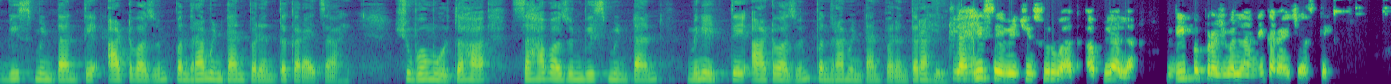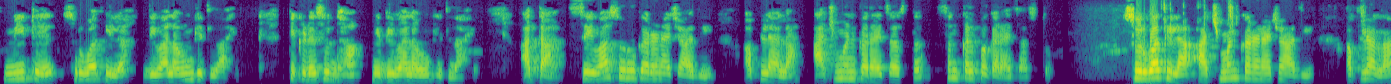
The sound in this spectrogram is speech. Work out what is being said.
वीस मिनिटां ते आठ वाजून पंधरा मिनिटांपर्यंत करायचं आहे. शुभमुहूर्त हा सहा वाजून वीस मिनिटां मिनिट ते आठ वाजून पंधरा मिनिटांपर्यंत राहील. कुठल्याही सेवेची सुरुवात आपल्याला दीप प्रज्वलनाने करायची असते. मी इथे सुरुवातीला दिवा लावून घेतला आहे. तिकडे सुद्धा मी दिवा लावून घेतला आहे. आता सेवा सुरू करण्याच्या आधी आपल्याला आचमन करायचं असतं संकल्प करायचा असतो. सुरुवातीला आचमन करण्याच्या आधी आपल्याला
